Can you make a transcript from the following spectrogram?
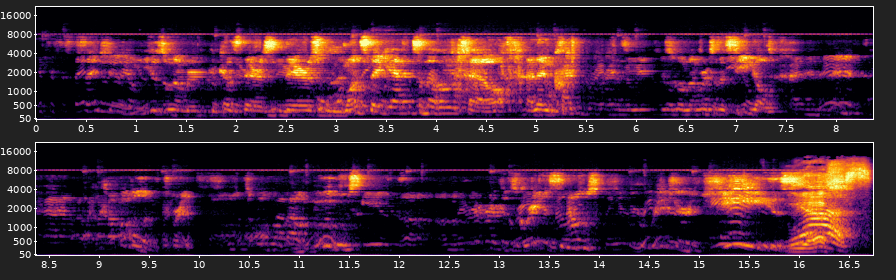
it's essentially a musical number because there's there's once they get into the hotel and then Christian Grey has a musical number to the seagulls and then have a couple of different songs all about boobs is uh, America's greatest sound singer Richard Cheese. yes.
